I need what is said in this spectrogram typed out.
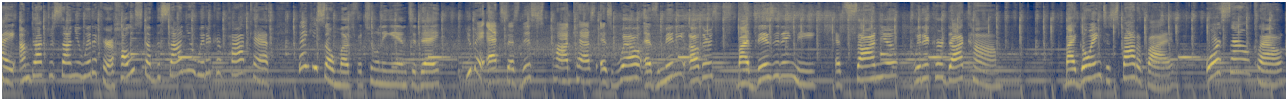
Hi, I'm Dr. Sonia Whitaker, host of the Sonia Whitaker podcast. Thank you so much for tuning in today. You may access this podcast as well as many others by visiting me at soniawhitaker.com, by going to Spotify or SoundCloud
